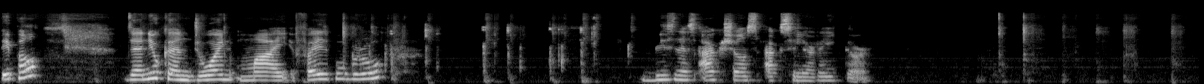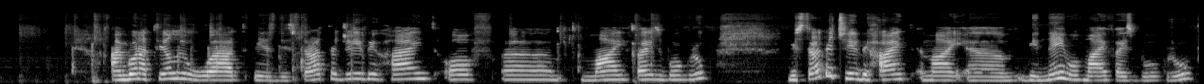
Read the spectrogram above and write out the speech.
people then you can join my facebook group Business Actions Accelerator. I'm gonna tell you what is the strategy behind of um, my Facebook group. The strategy behind my um, the name of my Facebook group,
